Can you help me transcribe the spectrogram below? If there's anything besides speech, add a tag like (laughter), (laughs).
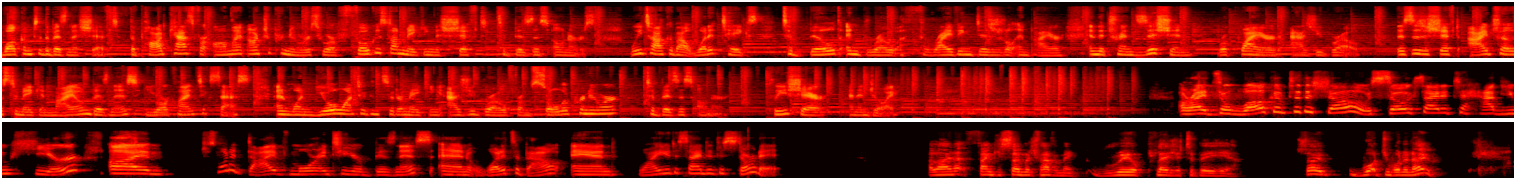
Welcome to The Business Shift, the podcast for online entrepreneurs who are focused on making the shift to business owners. We talk about what it takes to build and grow a thriving digital empire and the transition required as you grow. This is a shift I chose to make in my own business, Your Client Success, and one you'll want to consider making as you grow from solopreneur to business owner. Please share and enjoy. All right, so welcome to the show. So excited to have you here. Um, just want to dive more into your business and what it's about and why you decided to start it. Alina, thank you so much for having me. Real pleasure to be here. So, what do you want to know?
